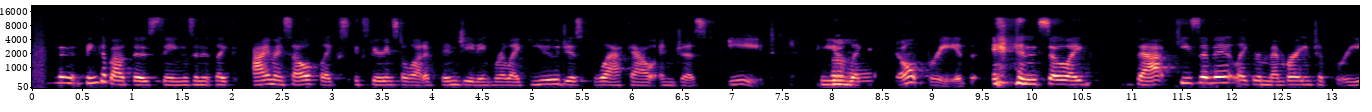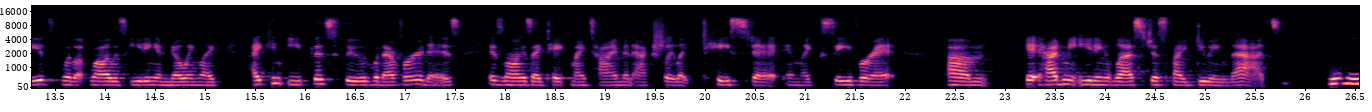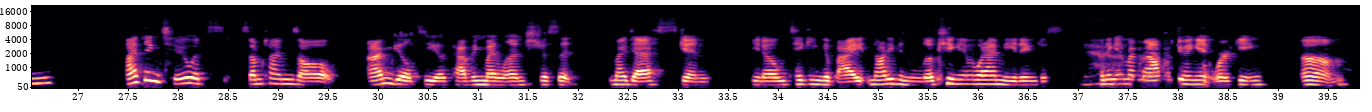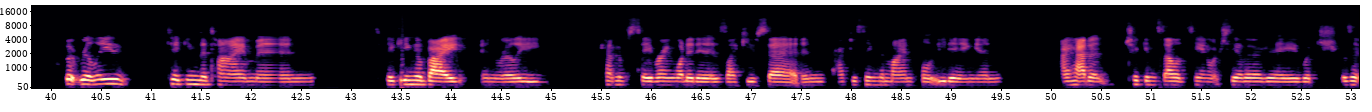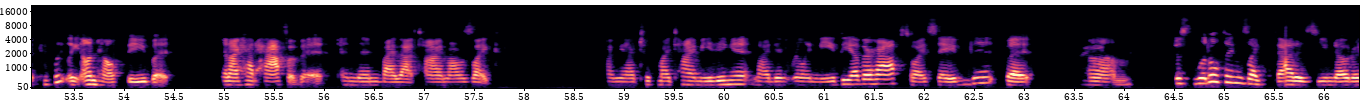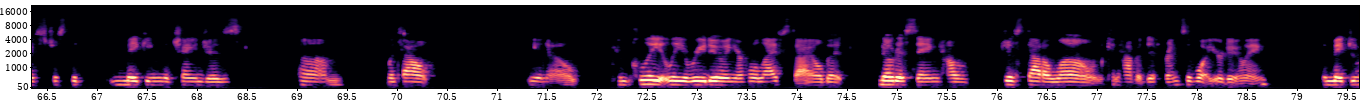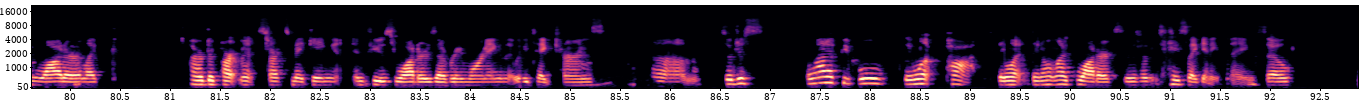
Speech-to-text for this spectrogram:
think about those things. And it, like i myself like experienced a lot of binge eating where like you just black out and just eat and you uh-huh. like don't breathe. And so like that piece of it like remembering to breathe while i was eating and knowing like i can eat this food whatever it is as long as i take my time and actually like taste it and like savor it um it had me eating less just by doing that mm-hmm. I think too, it's sometimes I'll, I'm guilty of having my lunch just at my desk and, you know, taking a bite, not even looking at what I'm eating, just yeah. putting it in my mouth, doing it, working. Um, but really taking the time and taking a bite and really kind of savoring what it is, like you said, and practicing the mindful eating. And I had a chicken salad sandwich the other day, which wasn't completely unhealthy, but and I had half of it. And then by that time, I was like, I mean, I took my time eating it and I didn't really need the other half, so I saved it. But um, just little things like that as you notice just the making the changes um, without, you know, completely redoing your whole lifestyle, but noticing how just that alone can have a difference of what you're doing and making water like our department starts making infused waters every morning that we take turns. Um, so just a lot of people they want pop. They want they don't like water because it doesn't taste like anything. So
